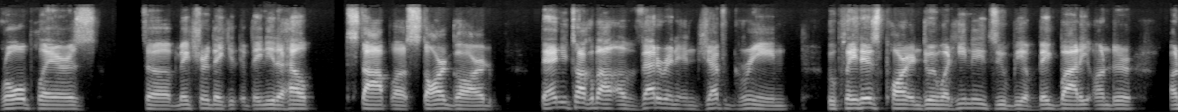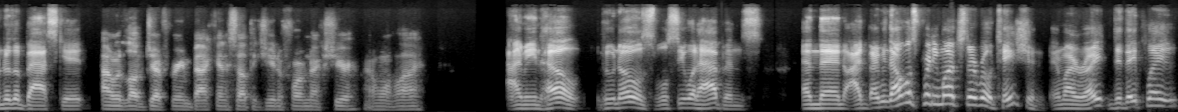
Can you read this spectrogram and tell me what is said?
role players to make sure they can, if they need to help stop a star guard. Then you talk about a veteran in Jeff Green, who played his part in doing what he needs to be a big body under under the basket. I would love Jeff Green back in a Celtics uniform next year. I won't lie. I mean, hell, who knows? We'll see what happens. And then I, I mean, that was pretty much their rotation. Am I right? Did they play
